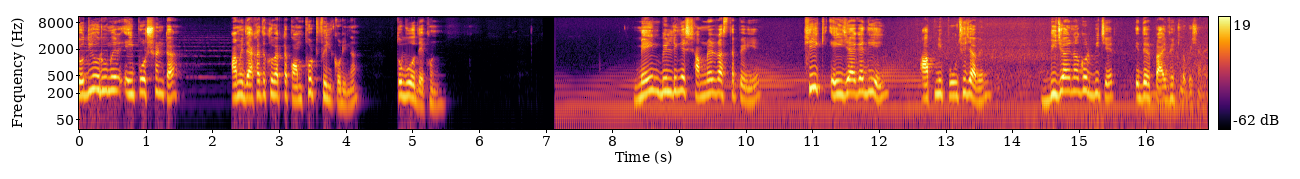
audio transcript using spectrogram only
যদিও রুমের এই পোর্শনটা আমি দেখাতে খুব একটা কমফোর্ট ফিল করি না, তবুও দেখুন। মেইন বিল্ডিংয়ের সামনের রাস্তা পেরিয়ে ঠিক এই জায়গা দিয়েই আপনি পৌঁছে যাবেন বিজয়নগর বিচের এদের প্রাইভেট লোকেশনে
